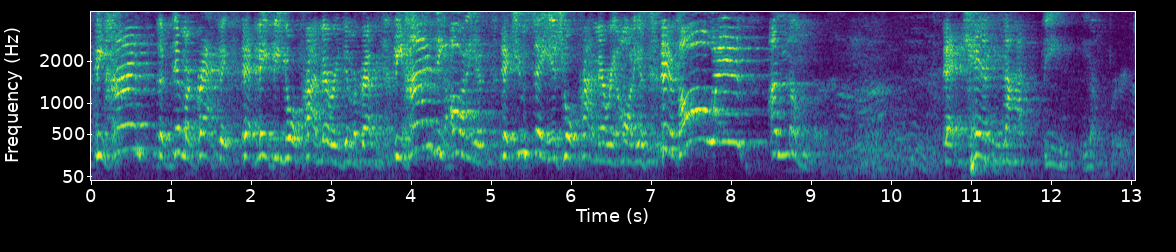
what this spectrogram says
behind the demographic that may be your primary demographic, behind the audience that you say is your primary audience, there's always a number that cannot be numbered.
